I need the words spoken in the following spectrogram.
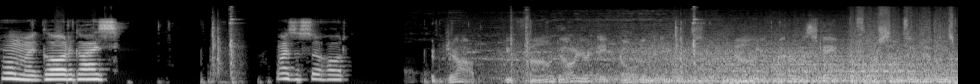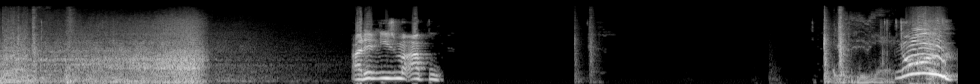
Oh my god, guys. Why is this so hard? Good job. You found all your eight golden ingots. Now you better escape before something happens bad. I didn't use my apple. No!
